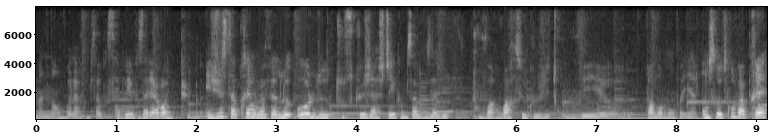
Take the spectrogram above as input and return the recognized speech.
maintenant, voilà, comme ça vous savez, vous allez avoir une pub. Et juste après, on va faire le haul de tout ce que j'ai acheté, comme ça vous allez pouvoir voir ce que j'ai trouvé euh, pendant mon voyage. On se retrouve après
